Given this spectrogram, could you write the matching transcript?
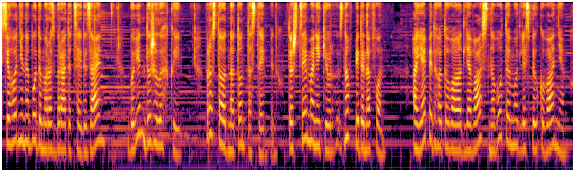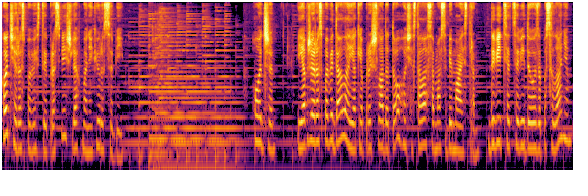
Сьогодні не будемо розбирати цей дизайн, бо він дуже легкий, просто однотон та стемпінг. Тож цей манікюр знов піде на фон. А я підготувала для вас нову тему для спілкування, хочу розповісти про свій шлях манікюру собі. Отже, я вже розповідала, як я прийшла до того, що стала сама собі майстром. Дивіться це відео за посиланням,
